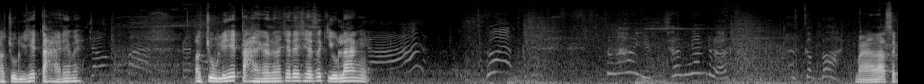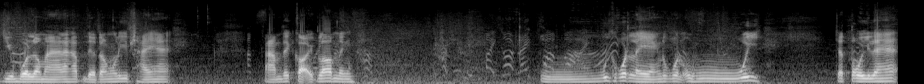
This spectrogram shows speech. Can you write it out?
เอาจูลีให้ตายได้ไหมเอาจูลีให้ตายกันนะจะได้ใช้สกิลล่าง มาแล้วสกิลบนเรามาแล้วครับ เดี๋ยวต้องรีบใช้ฮะ ตามด้วยเกาะอีกรอบหนึ่งขัดขืนไปก็ไร้คโอ้วามหมายโคตรแรงทุกคนโอ้ยจะตุยแล้วฮะ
